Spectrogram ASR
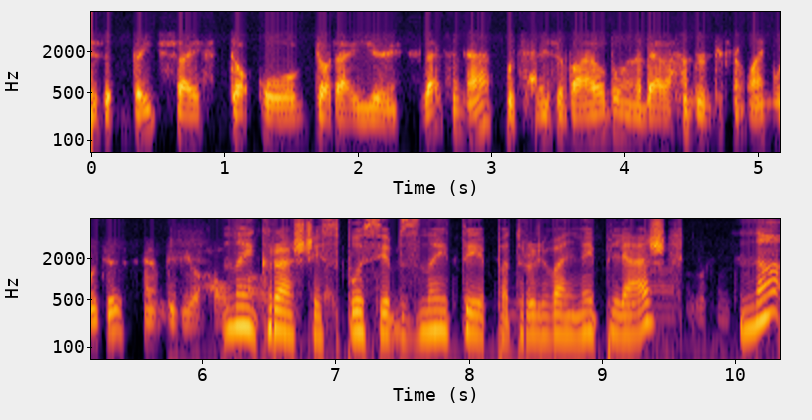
visit beachsafe.org.au. That's an app which is available in about 100 different languages and give you a whole Найкращий спосіб знайти патрулювальний пляж на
